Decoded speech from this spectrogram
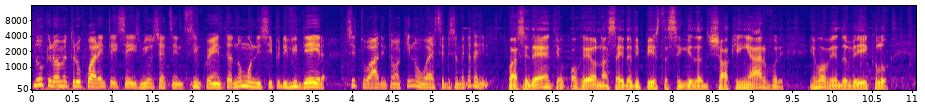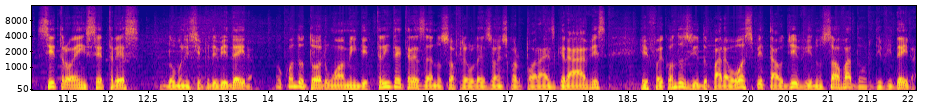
no quilômetro 46.750, no município de Videira, situado então aqui no oeste de Santa Catarina. O acidente ocorreu na saída de pista seguida de choque em árvore, envolvendo o veículo Citroën C3 do município de Videira. O condutor, um homem de 33 anos, sofreu lesões corporais graves e foi conduzido para o Hospital Divino Salvador de Videira.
